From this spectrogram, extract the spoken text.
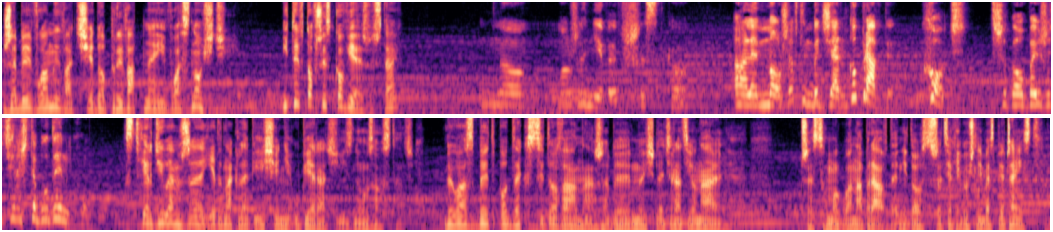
żeby włamywać się do prywatnej własności. I ty w to wszystko wierzysz, tak? No, może nie we wszystko, ale może w tym być ziarnko prawdy. Chodź, trzeba obejrzeć resztę budynku. Stwierdziłem, że jednak lepiej się nie upierać i z nią zostać. Była zbyt podekscytowana, żeby myśleć racjonalnie, przez co mogła naprawdę nie dostrzec jakiegoś niebezpieczeństwa.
